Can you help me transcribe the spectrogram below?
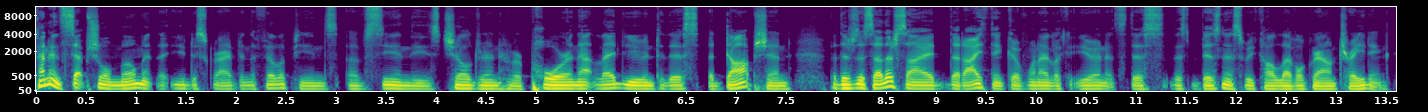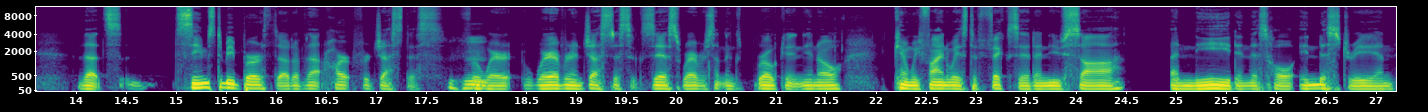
kind of inceptual moment that you described in the Philippines of seeing these children who are poor, and that led you into this adoption. But there's this other side that I think of when I look at you, and it's this this business we call level ground trading. That's seems to be birthed out of that heart for justice mm-hmm. for where wherever injustice exists wherever something's broken you know can we find ways to fix it and you saw a need in this whole industry and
